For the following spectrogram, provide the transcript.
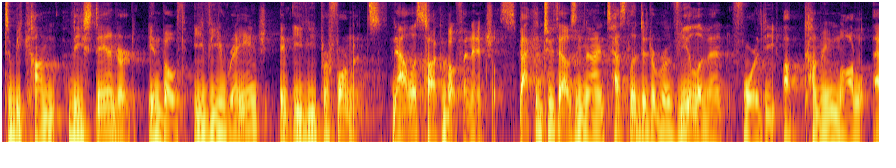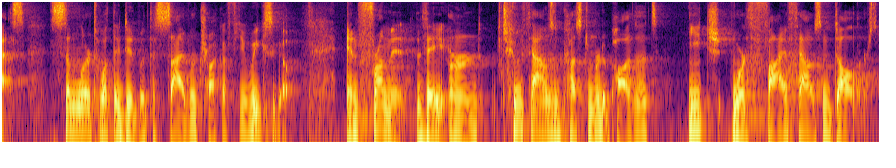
to become the standard in both EV range and EV performance. Now let's talk about financials. Back in 2009, Tesla did a reveal event for the upcoming Model S, similar to what they did with the Cybertruck a few weeks ago. And from it, they earned 2,000 customer deposits, each worth $5,000.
